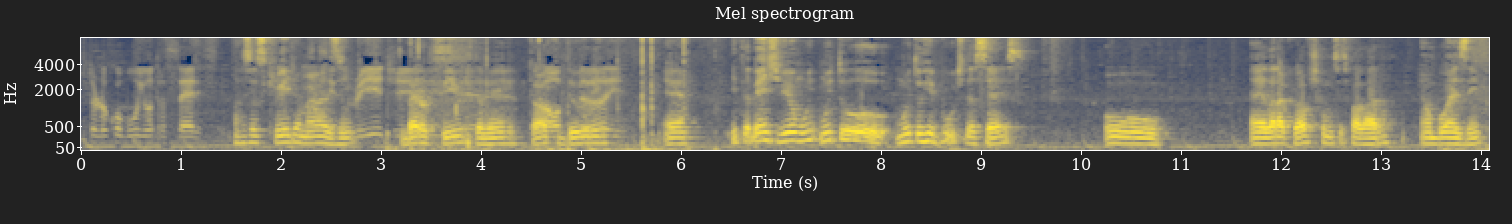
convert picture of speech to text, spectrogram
se tornou comum em outras séries. Assassin's Creed é mais exemplo. Creed, Battlefield é, também, Call, Call of Duty. Duty. É. E também a gente viu muito, muito reboot das séries. O é, Lara Croft, como vocês falaram, é um bom exemplo.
